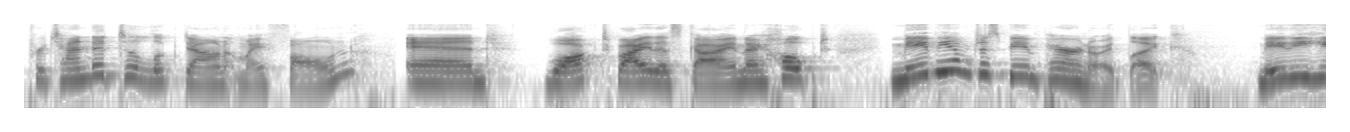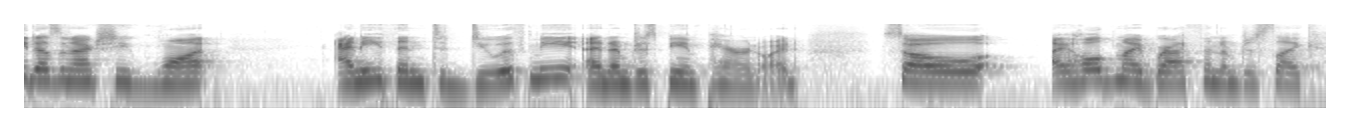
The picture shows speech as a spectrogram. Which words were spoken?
pretended to look down at my phone and walked by this guy and I hoped maybe I'm just being paranoid. Like maybe he doesn't actually want anything to do with me and I'm just being paranoid. So I hold my breath and I'm just like,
